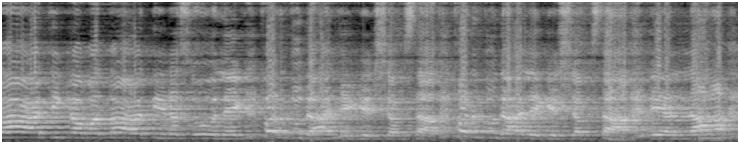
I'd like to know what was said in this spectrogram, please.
طاعتک و طاعت رسولک فردد علیہ الشمسہ فردد علیہ الشمسہ اے اللہ،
